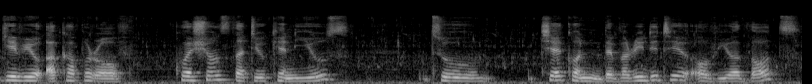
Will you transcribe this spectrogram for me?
give you a couple of questions that you can use to check on the validity of your thoughts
